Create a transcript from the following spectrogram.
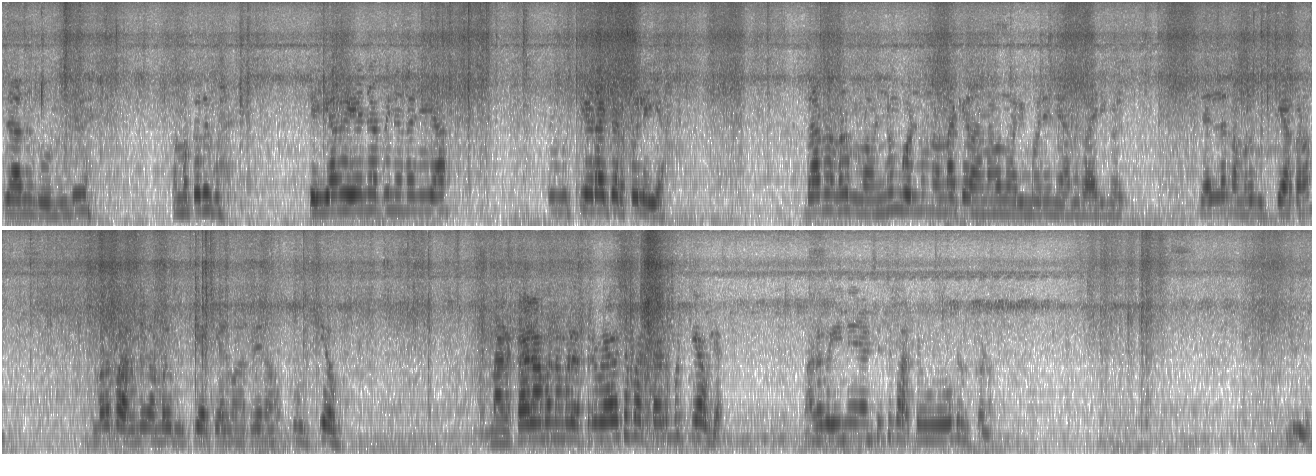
ഇതാണെന്ന് തോന്നും. ഇത് നമുക്കത് ചെയ്യാൻ കഴിഞ്ഞാൽ പിന്നെ എന്താ ചെയ്യുക ഇത് വൃത്തികേടായിട്ട് എടുക്കില്ല ചെയ്യുക ഇതാണ് നമ്മൾ മണ്ണും കൊണ്ണും നന്നാക്കി നന്നാവെന്ന് പറയുമ്പോൾ തന്നെയാണ് കാര്യങ്ങൾ. ഇതെല്ലാം നമ്മൾ വൃത്തിയാക്കണം. നമ്മൾ പറമ്പ് നമ്മൾ വൃത്തിയാക്കിയാൽ മാത്രമേ നമുക്ക് വൃത്തിയാവൂ. മഴക്കാലാകുമ്പോൾ നമ്മൾ എത്ര പ്രാവശ്യം പറിച്ചാലും വൃത്തിയാവില്ല മഴ പെയ്യുന്നതിനനുസരിച്ച് പറിച്ചോട് നിൽക്കണം. ഇല്ലേ?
